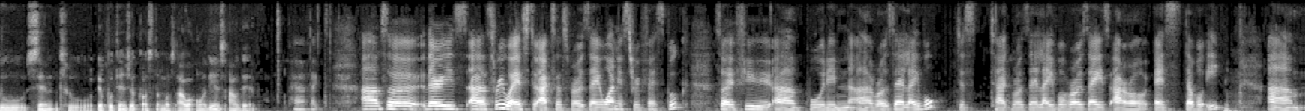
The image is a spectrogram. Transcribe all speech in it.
to send to the potential customers, our audience out there? Perfect. Um, so there is uh, three ways to access Roseé. One is through Facebook. So if you uh, put in uh, Roseé label, just tag Roseé label. Roseé is R O S E E um,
